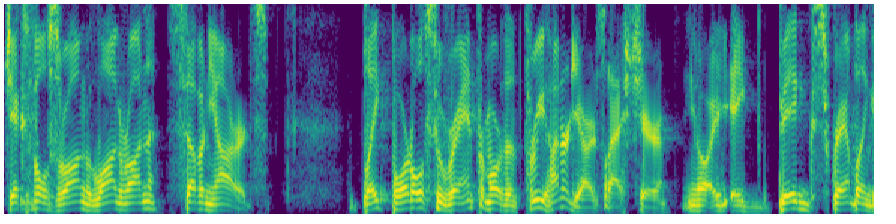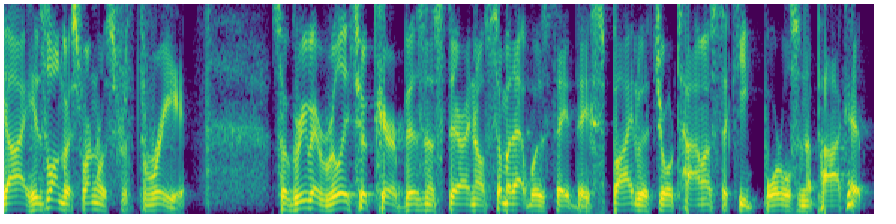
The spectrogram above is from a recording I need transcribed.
Jacksonville's long long run seven yards. Blake Bortles, who ran for more than 300 yards last year, you know, a, a big scrambling guy. His longest run was for three. So Green Bay really took care of business there. I know some of that was they, they spied with Joe Thomas to keep Bortles in the pocket.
